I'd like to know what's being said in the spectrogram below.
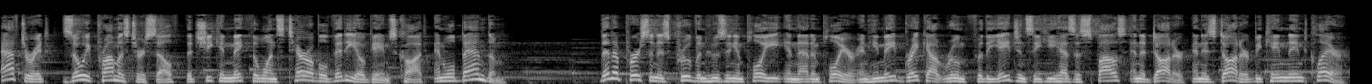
After it, Zoe promised herself that she can make the once terrible video games caught and will ban them. Then a person is proven who's an employee in that employer and he made breakout room for the agency he has a spouse and a daughter and his daughter became named Claire.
